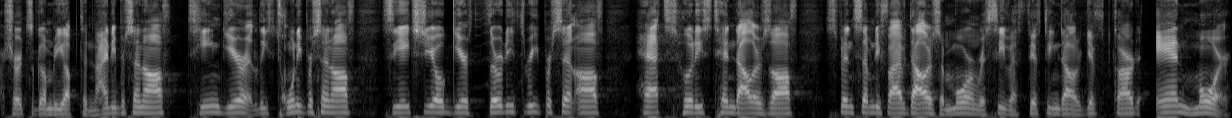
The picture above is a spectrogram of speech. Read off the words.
Our shirts are going to be up to 90% off. Team gear, at least 20% off. CHGO gear, 33% off. Hats, hoodies, $10 off. Spend $75 or more and receive a $15 gift card and more.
